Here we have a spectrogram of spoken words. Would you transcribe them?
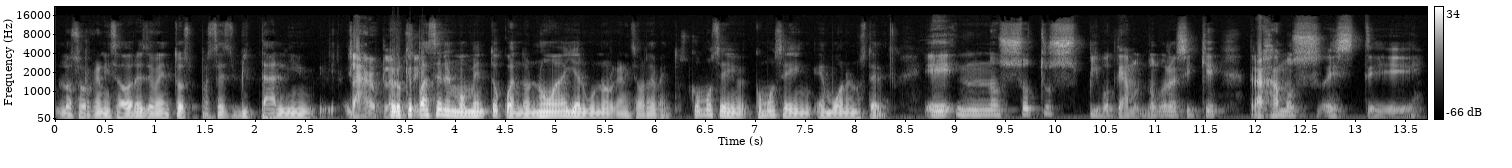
los organizadores de eventos, pues es vital. y- Claro, claro. Pero ¿qué sí. pasa en el momento cuando no hay algún organizador de eventos? ¿Cómo se, cómo se embonan ustedes? Eh, nosotros pivoteamos, ¿no? Ahora sí que trabajamos, este,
